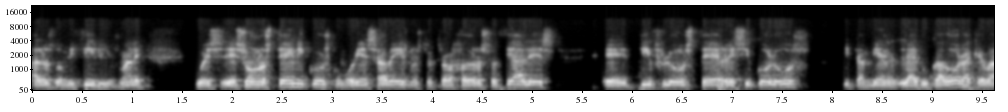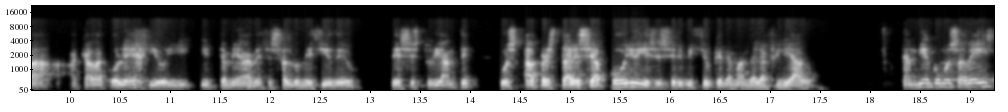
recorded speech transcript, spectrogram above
los domicilios, ¿vale? Pues eh, son los técnicos, como bien sabéis, nuestros trabajadores sociales, eh, tiflos, TR, psicólogos, y también la educadora que va a cada colegio y, también a veces al domicilio de ese estudiante, pues a prestar ese apoyo y ese servicio que demanda el afiliado. También, como sabéis,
